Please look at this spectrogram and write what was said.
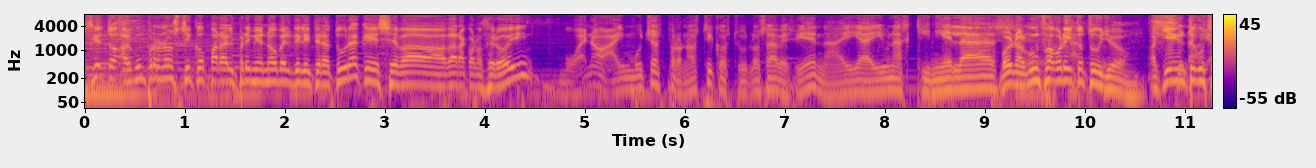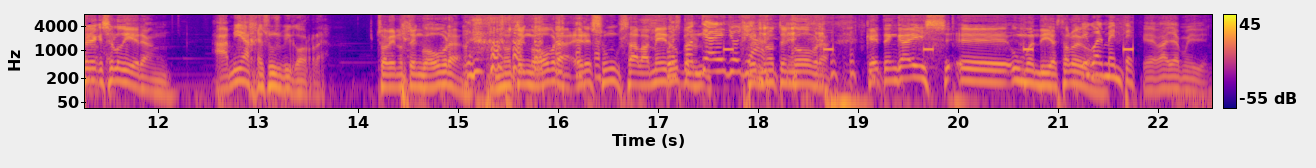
Por cierto, ¿algún pronóstico para el Premio Nobel de Literatura que se va a dar a conocer hoy? Bueno, hay muchos pronósticos, tú lo sabes bien. Hay, hay unas quinielas. Bueno, ¿algún favorito tuyo? ¿A quién te gustaría que se lo dieran? A mí a Jesús Vigorra. Todavía no tengo obra, no tengo obra. Eres un salamero, Pues ponte pero, a ello ya. pero no tengo obra. Que tengáis eh, un buen día. Hasta luego. Igualmente. Que vaya muy bien.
